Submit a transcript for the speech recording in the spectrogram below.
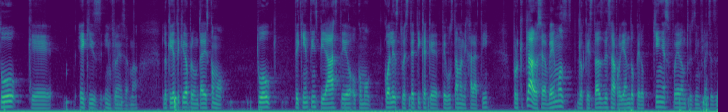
tú que X influencer, ¿no? lo que yo te quiero preguntar es como, tú, ¿de quién te inspiraste o como cuál es tu estética que te gusta manejar a ti? Porque claro, o sea, vemos lo que estás desarrollando, pero ¿quiénes fueron tus influencias?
